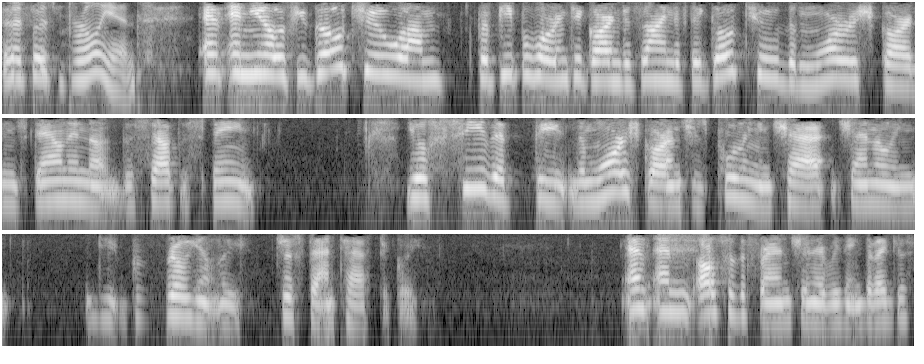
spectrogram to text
That's, just brilliant. And and you know, if you go to um for people who are into garden design, if they go to the Moorish gardens down in the, the south of Spain, you'll see that the the Moorish gardens is pooling and chat, channeling brilliantly, just fantastically. And and also the French and everything, but I just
